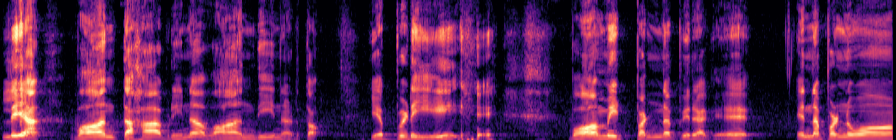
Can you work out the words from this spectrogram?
இல்லையா? வாந்தஹா அப்படின்னா வாந்தின்னு அர்த்தம். எப்படி? வாமிட் பண்ண பிறகு என்ன பண்ணுவோம்?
